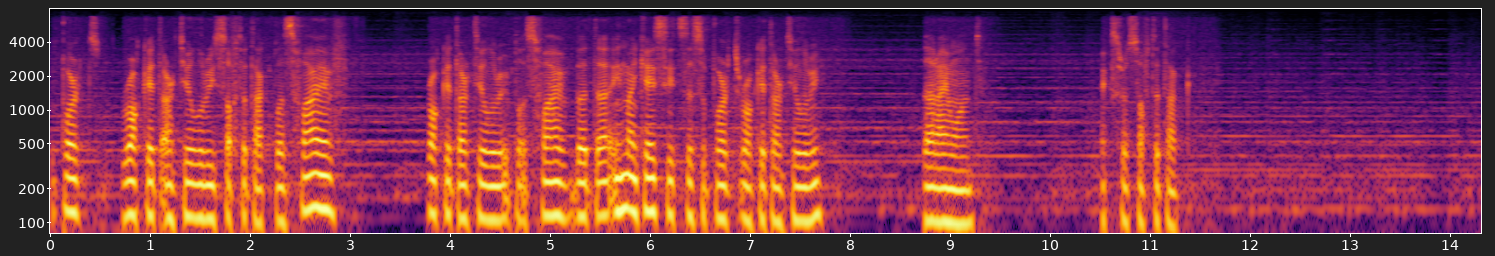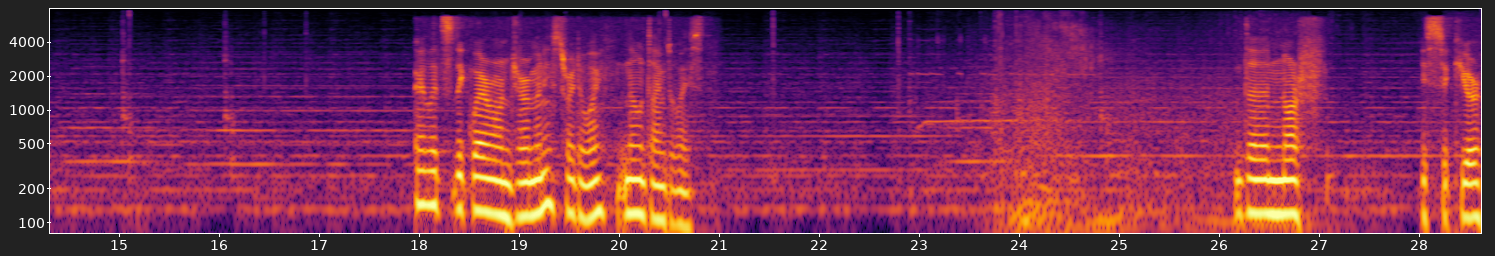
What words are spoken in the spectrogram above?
Support rocket artillery soft attack plus 5, rocket artillery plus 5, but uh, in my case it's the support rocket artillery that I want. Extra soft attack. Okay, let's declare on Germany straight away. No time to waste. The north is secure.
